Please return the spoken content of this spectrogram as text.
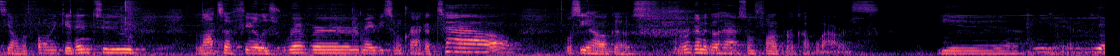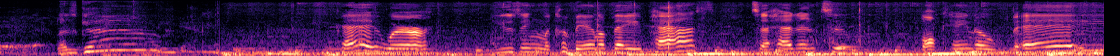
see all the fun we get into. Lots of Fearless River, maybe some Krakatoa. We'll see how it goes. We're gonna go have some fun for a couple hours. Yeah, yeah, yeah. Let's go. Okay, we're using the Cabana Bay Pass to head into Volcano Bay.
